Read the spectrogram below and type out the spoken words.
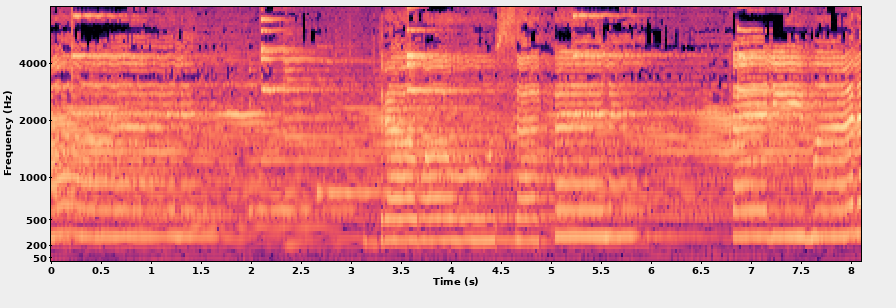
कृपासुदयाल द्रवौ सकल कलिमल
